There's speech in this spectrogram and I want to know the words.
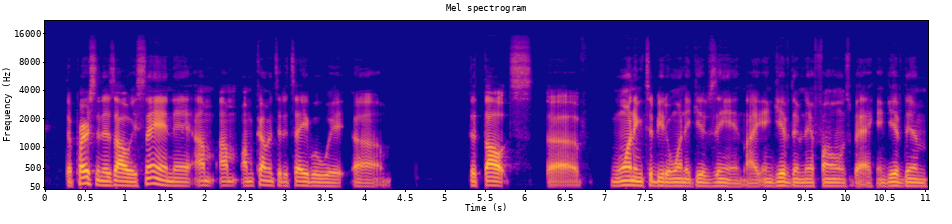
the person is always saying that I'm I'm I'm coming to the table with um the thoughts of wanting to be the one that gives in, like and give them their phones back and give them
